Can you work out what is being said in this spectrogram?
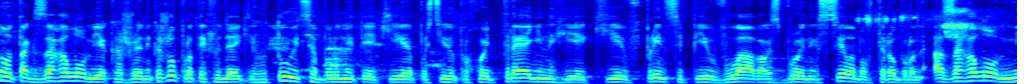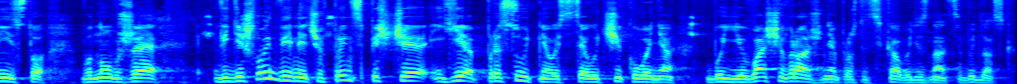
Ну так загалом я кажу, я не кажу про тих людей, які готуються боронити, які постійно проходять тренінги, які в принципі в лавах збройних сил або в тероборони. А загалом місто воно вже відійшло від війни? Чи в принципі ще є присутнє ось це очікування боїв? Ваші враження просто цікаво дізнатися. Будь ласка.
